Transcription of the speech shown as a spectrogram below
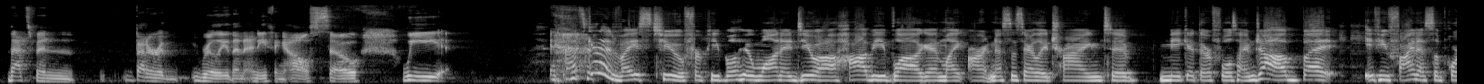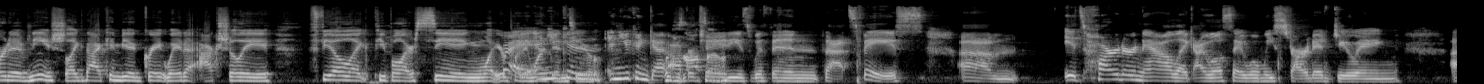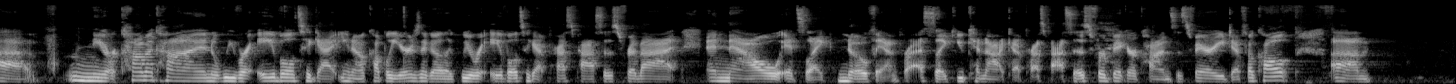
that's been better really than anything else. So we that's good advice too for people who want to do a hobby blog and like aren't necessarily trying to make it their full-time job, but if you find a supportive niche, like that can be a great way to actually feel like people are seeing what you're right. putting work and you into. Can, and you can get opportunities awesome. within that space. Um, it's harder now, like I will say when we started doing uh, New York Comic Con, we were able to get, you know, a couple years ago, like we were able to get press passes for that. And now it's like no fan press. Like you cannot get press passes for bigger cons. It's very difficult. Um,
